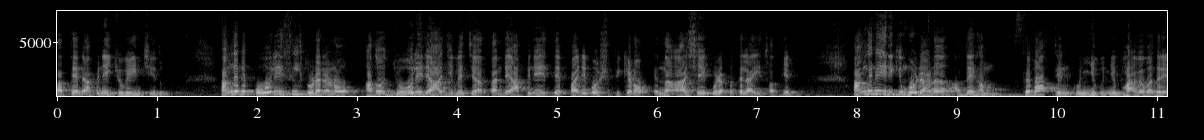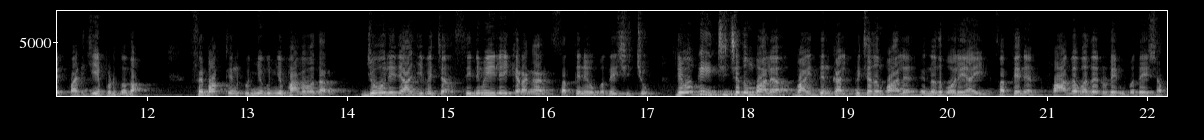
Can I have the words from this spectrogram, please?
സത്യൻ അഭിനയിക്കുകയും ചെയ്തു. അങ്ങനെ പോലീസിൽ തുടരണോ അതോ ജോലി രാജിവെച്ച് തന്റെ അഭിനയത്തെ പരിപോഷിപ്പിക്കണോ എന്ന ആശയക്കുഴപ്പത്തിലായി സത്യൻ. അങ്ങനെ ഇരിക്കുമ്പോഴാണ് അദ്ദേഹം സെബാസ്റ്റ്യൻ കുഞ്ഞു കുഞ്ഞു ഭാഗവതരെ പരിചയപ്പെടുന്നത്. സെബാസ്റ്റ്യൻ കുഞ്ഞു കുഞ്ഞു ഭാഗവതർ ജോലി രാജിവെച്ച് സിനിമയിലേക്ക് ഇറങ്ങാൻ സത്യനെ ഉപദേശിച്ചു. രോഗി ഇച്ഛിച്ചതും പാൽ വൈദ്യൻ കൽപ്പിച്ചതും പാൽ എന്നതുപോലെയായി സത്യന് ഭാഗവതരുടെ ഉപദേശം.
